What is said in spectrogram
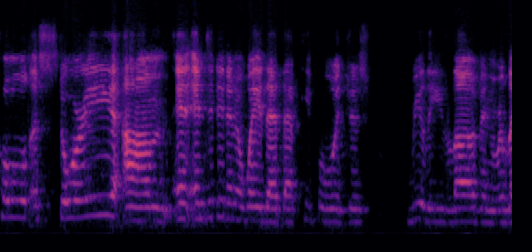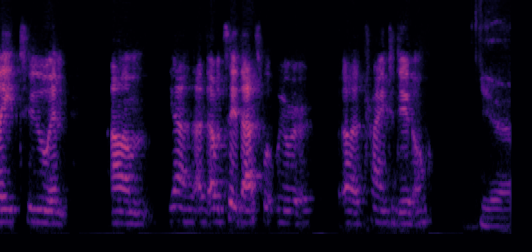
told a story um, and, and, did it in a way that, that people would just really love and relate to. And um, yeah, I, I, would say that's what we were uh, trying to do. Yeah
